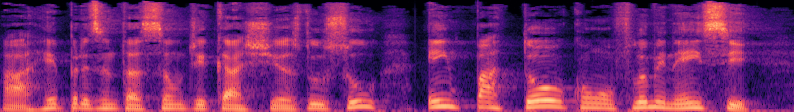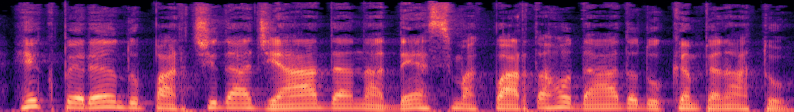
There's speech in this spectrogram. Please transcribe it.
a representação de Caxias do Sul empatou com o Fluminense, recuperando partida adiada na 14ª rodada do campeonato.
